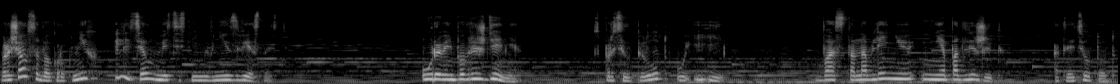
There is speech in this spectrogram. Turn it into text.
вращался вокруг них и летел вместе с ними в неизвестность. «Уровень повреждения?» – спросил пилот у ИИ. «Восстановлению не подлежит», — ответил тот.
